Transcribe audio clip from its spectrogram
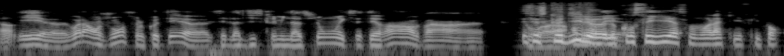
Ah. et euh, voilà en jouant sur le côté euh, c'est de la discrimination etc enfin euh, c'est ce euh, que dit le, le conseiller à ce moment-là qui est flippant.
